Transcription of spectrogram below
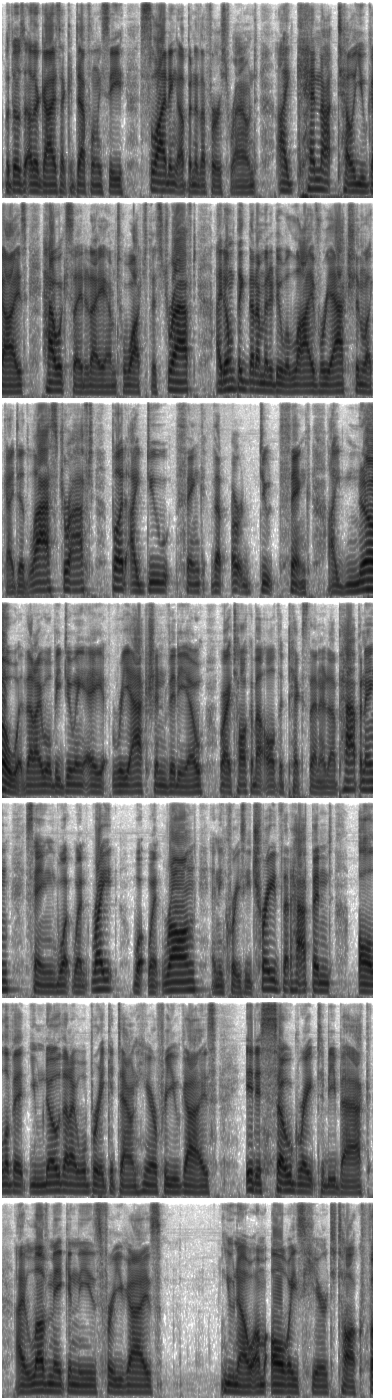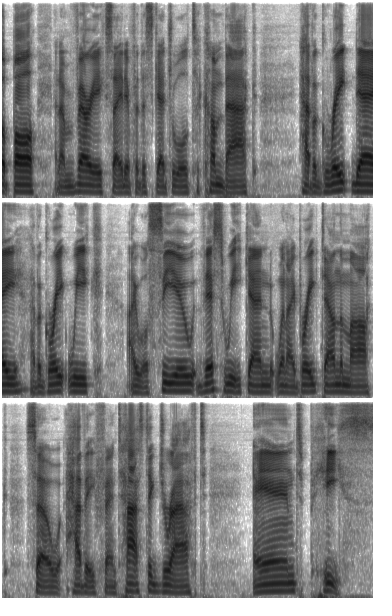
But those other guys I could definitely see sliding up into the first round. I cannot tell you guys how excited I am to watch this draft. I don't think that I'm going to do a live reaction like I did last draft, but I do think that, or do think, I know that I will be doing a reaction video where I talk about all the picks that ended up happening, saying what went right, what went wrong, any crazy trades that happened, all of it. You know that I will break it down here for you guys. It is so great to be back. I love making these for you guys you know, I'm always here to talk football, and I'm very excited for the schedule to come back. Have a great day. Have a great week. I will see you this weekend when I break down the mock. So, have a fantastic draft and peace.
